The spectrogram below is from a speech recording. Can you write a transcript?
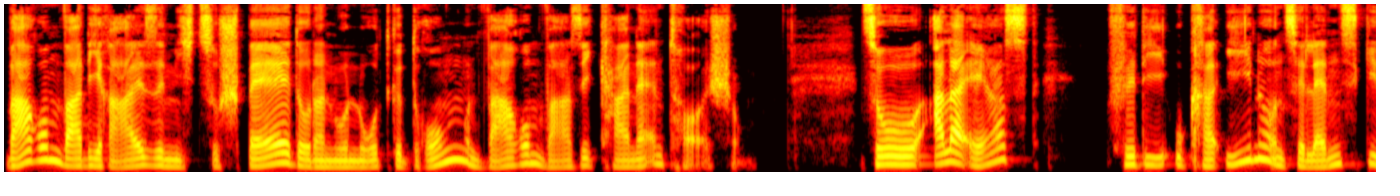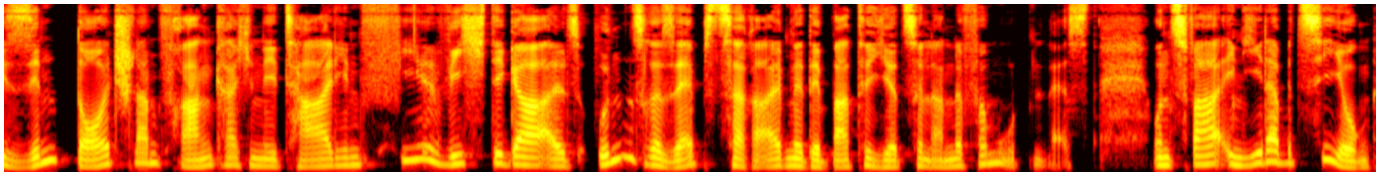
warum war die Reise nicht zu spät oder nur notgedrungen und warum war sie keine Enttäuschung? Zuallererst, für die Ukraine und Zelensky sind Deutschland, Frankreich und Italien viel wichtiger, als unsere selbstzerreibende Debatte hierzulande vermuten lässt. Und zwar in jeder Beziehung.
